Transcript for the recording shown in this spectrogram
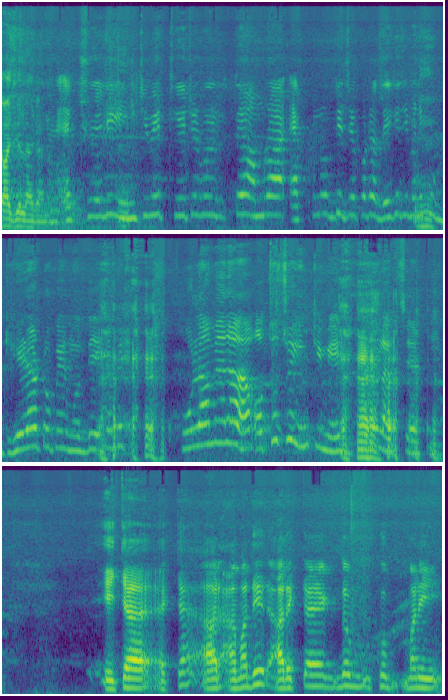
কাজে লাগানো হয়। অ্যাকচুয়ালি ইন্টিমেট থিয়েটার বলতে আমরা এখনও অব্দি যে কটা দেখেছি মানে খুব ঘেরা টোপের মধ্যে এটা বেশ খোলামেলা অথচ ইন্টিমেট ভালো লাগছে আর কি। এইটা একটা আর আমাদের আরেকটা একদম খুব মানে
